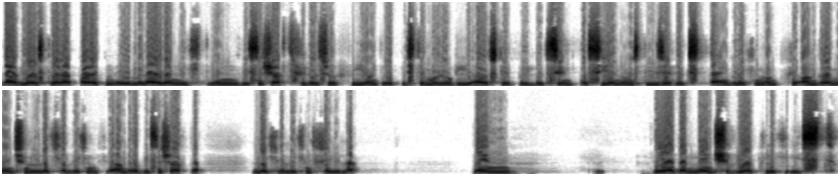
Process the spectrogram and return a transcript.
Da wir als Therapeuten eben leider nicht in Wissenschaftsphilosophie und Epistemologie ausgebildet sind, passieren uns diese höchst peinlichen und für andere Menschen lächerlichen, für andere Wissenschaftler lächerlichen Fehler. Denn wer der Mensch wirklich ist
